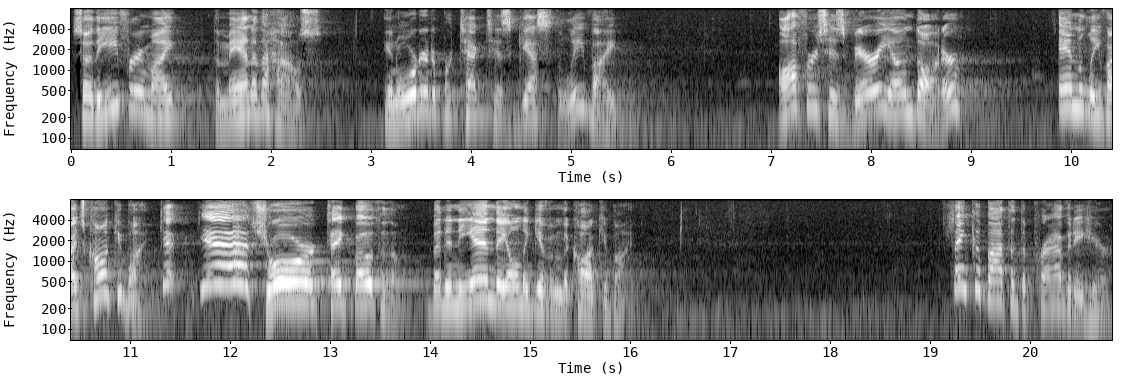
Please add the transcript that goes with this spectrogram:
So the Ephraimite, the man of the house, in order to protect his guest, the Levite, offers his very own daughter and the Levite's concubine. Yeah, yeah, sure, take both of them. But in the end, they only give him the concubine. Think about the depravity here.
